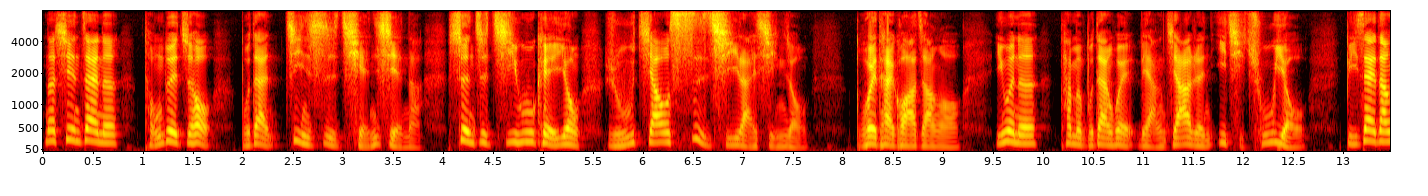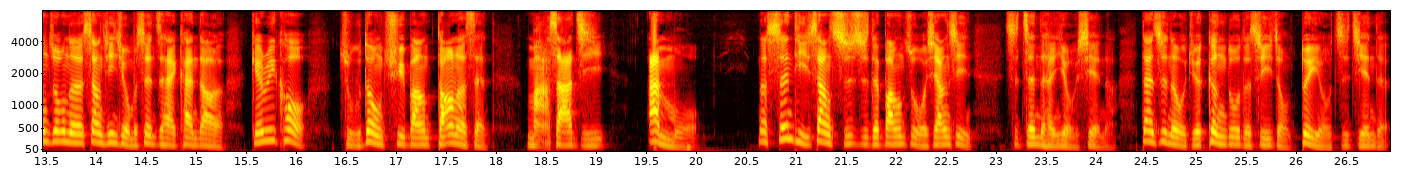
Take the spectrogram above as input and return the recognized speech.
那现在呢同队之后。不但尽释前嫌呐、甚至几乎可以用如胶似漆来形容，不会太夸张哦。因为呢，他们不但会两家人一起出游，比赛当中呢，上星期我们甚至还看到了 Gary Cole 主动去帮 Donaldson 马杀鸡按摩，那身体上实质的帮助，我相信是真的很有限、啊。但是呢，我觉得更多的是一种队友之间的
